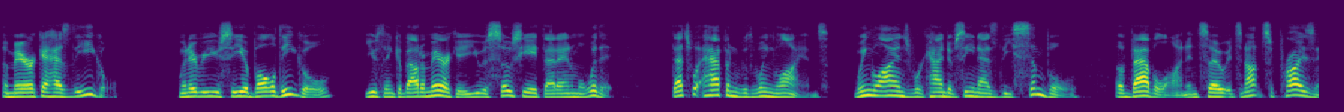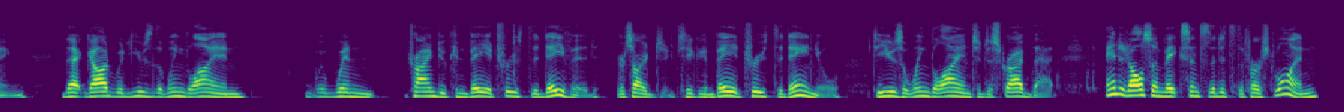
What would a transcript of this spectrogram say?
America has the eagle. Whenever you see a bald eagle, you think about America. You associate that animal with it. That's what happened with winged lions. Winged lions were kind of seen as the symbol of Babylon, and so it's not surprising that God would use the winged lion when trying to convey a truth to David, or sorry, to, to convey a truth to Daniel, to use a winged lion to describe that. And it also makes sense that it's the first one,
